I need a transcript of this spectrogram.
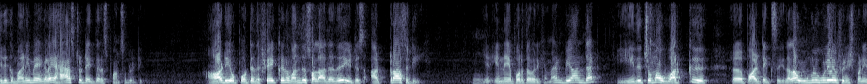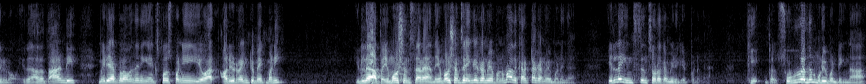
இதுக்கு Manimekalai has to take the responsibility audio போட்டது ஃபேக்குன்னு வந்து சொல்லாதது இட் இஸ் அட்ராசிட்டி என்னையை பொறுத்த வரைக்கும். அண்ட் பியாண்ட் தட் இது சும்மா ஒர்க்கு பாலிடிக்ஸ் இதெல்லாம் உங்களுக்குள்ளேயே ஃபினிஷ் பண்ணிடணும். இது அதை தாண்டி மீடியாக்குள்ளே வந்து நீங்க எக்ஸ்போஸ் பண்ணி you are are you trying to make money இல்லை அப்போ எமோஷன்ஸ் தானே. அந்த எமோஷன்ஸை எங்கே கன்வே பண்ணுமோ அதை கரெக்டாக கன்வே பண்ணுங்க. இல்ல இன்ஸ்டன்ஸோட கம்யூனிகேட் பண்ணுங்க. கி- இப்ப சுடுறதுன்னு முடிவு பண்ணிட்டீங்கன்னா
